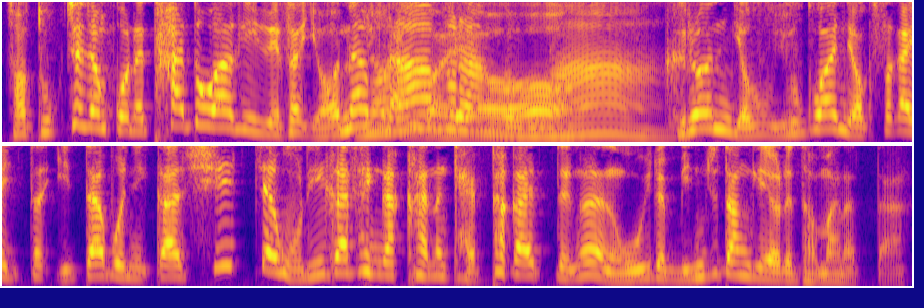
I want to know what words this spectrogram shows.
저 독재 정권을 타도하기 위해서 연합을, 한 연합을 거예요. 한. 그런 여- 유구한 역사가 있다, 있다 보니까 실제 우리가 생각하는 개파 갈등은 오히려 민주당 계열에 더 많았다.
